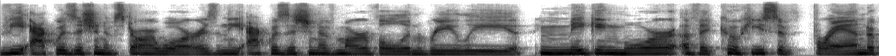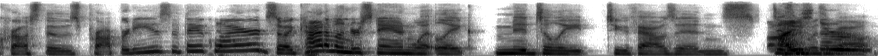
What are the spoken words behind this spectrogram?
the acquisition of Star Wars and the acquisition of Marvel and really making more of a cohesive brand across those properties that they acquired. So I kind of understand what like mid to late 2000s Disney was Eisner- about.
